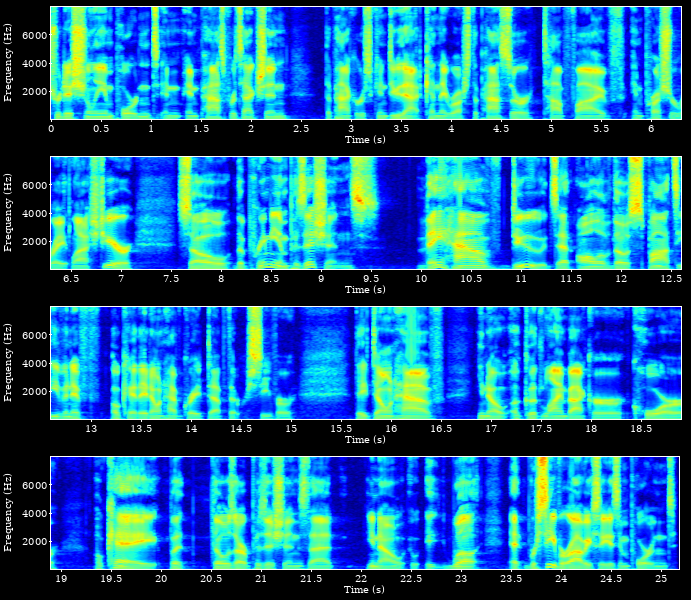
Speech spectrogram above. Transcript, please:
traditionally important in, in pass protection. The Packers can do that. Can they rush the passer? Top five in pressure rate last year. So the premium positions, they have dudes at all of those spots, even if okay, they don't have great depth at receiver. They don't have, you know, a good linebacker core. Okay, but those are positions that, you know, it, well, at receiver obviously is important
